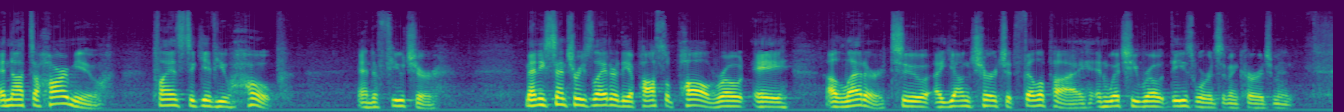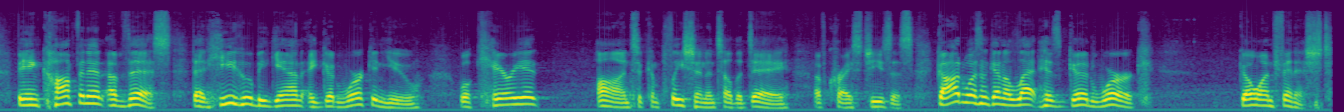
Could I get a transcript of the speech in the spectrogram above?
and not to harm you, plans to give you hope and a future. Many centuries later, the Apostle Paul wrote a, a letter to a young church at Philippi in which he wrote these words of encouragement Being confident of this, that he who began a good work in you will carry it on to completion until the day of Christ Jesus. God wasn't going to let his good work go unfinished.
